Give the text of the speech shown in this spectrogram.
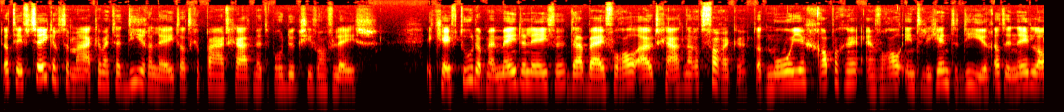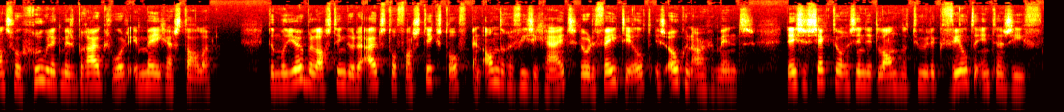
Dat heeft zeker te maken met het dierenleed dat gepaard gaat met de productie van vlees. Ik geef toe dat mijn medeleven daarbij vooral uitgaat naar het varken, dat mooie, grappige en vooral intelligente dier dat in Nederland zo gruwelijk misbruikt wordt in megastallen. De milieubelasting door de uitstof van stikstof en andere viezigheid door de veeteelt is ook een argument. Deze sector is in dit land natuurlijk veel te intensief.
